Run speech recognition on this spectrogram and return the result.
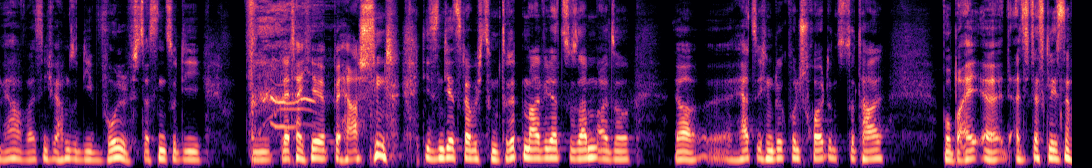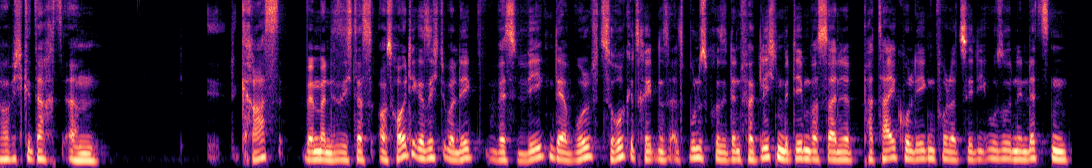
ja, weiß nicht, wir haben so die Wolves. Das sind so die, die Blätter hier beherrschen. Die sind jetzt, glaube ich, zum dritten Mal wieder zusammen. Also, ja, herzlichen Glückwunsch, freut uns total. Wobei, äh, als ich das gelesen habe, habe ich gedacht, ähm, krass, wenn man sich das aus heutiger Sicht überlegt, weswegen der Wolf zurückgetreten ist als Bundespräsident, verglichen mit dem, was seine Parteikollegen vor der CDU so in den letzten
